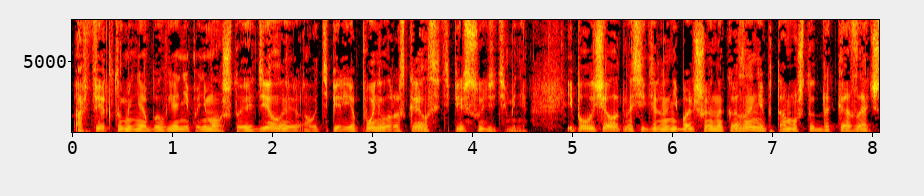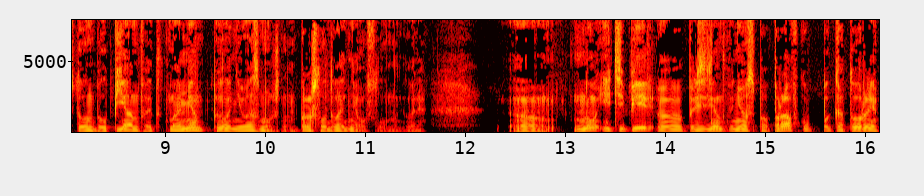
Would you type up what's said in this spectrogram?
аффект у меня был, я не понимал, что я делаю, а вот теперь я понял, раскаялся, теперь судите меня. И получал относительно небольшое наказание, потому что доказать, что он был пьян в этот момент, было невозможно. Прошло два дня, условно говоря. Э, ну и теперь э, президент внес поправку, по которой,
